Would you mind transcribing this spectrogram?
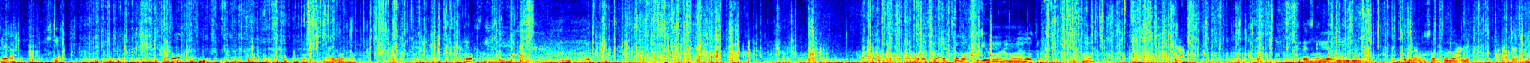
Mira. Up. Hay uno. Up. Ahora está esto vacío, vamos el otro. ¿Ya? ¿Crees que ya no hay nada? Entonces vamos al otro lado. Vale, para verlo.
